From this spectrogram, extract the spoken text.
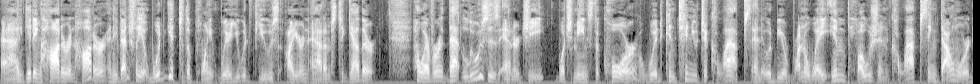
and getting hotter and hotter. And eventually it would get to the point where you would fuse iron atoms together. However, that loses energy which means the core would continue to collapse and it would be a runaway implosion collapsing downward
